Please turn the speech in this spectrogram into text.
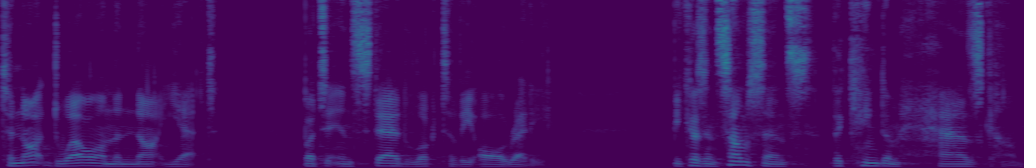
to not dwell on the not yet, but to instead look to the already. Because, in some sense, the kingdom has come.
